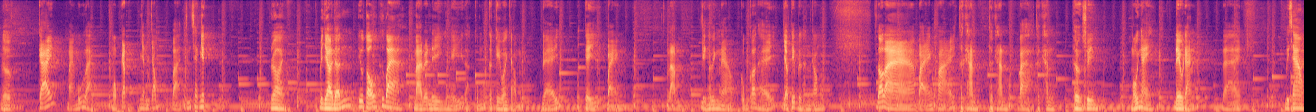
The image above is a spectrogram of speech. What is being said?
được cái bạn muốn làm một cách nhanh chóng và chính xác nhất. Rồi, bây giờ đến yếu tố thứ ba mà Randy nghĩ là cũng cực kỳ quan trọng để bất kỳ bạn làm điện detailing nào cũng có thể giao tiếp được thành công. Đó là bạn phải thực hành thực hành và thực hành thường xuyên, mỗi ngày đều đặn. Đấy vì sao?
